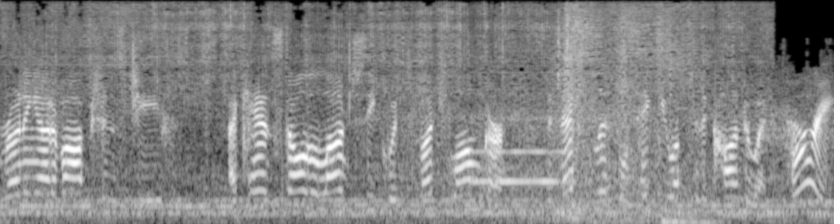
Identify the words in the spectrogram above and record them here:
I'm running out of options, Chief. I can't stall the launch sequence much longer. The next lift will take you up to the conduit. Hurry!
